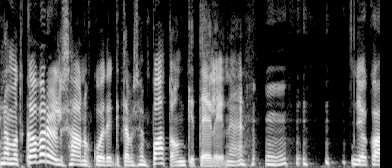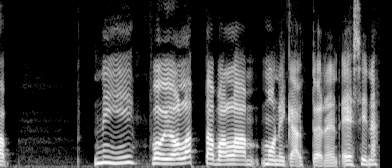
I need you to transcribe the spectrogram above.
No, mutta kaveri oli saanut kuitenkin tämmöisen patonkitelineen, joka niin, voi olla tavallaan monikäyttöinen esine.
